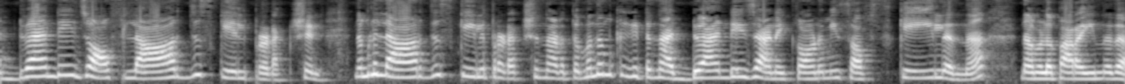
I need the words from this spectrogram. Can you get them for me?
advantage of large scale production നമ്മൾ ലാർജ് സ്കെയിൽ പ്രൊഡക്ഷൻ നടത്തുമ്പോൾ നമുക്ക് കിട്ടുന്ന അഡ്വാന്റേജ് ആണ് എക്കോണമീസ് ഓഫ് സ്കെയിൽ എന്ന് നമ്മൾ പറയുന്നത്.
